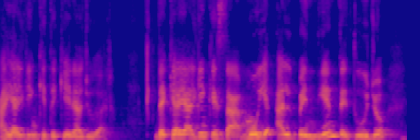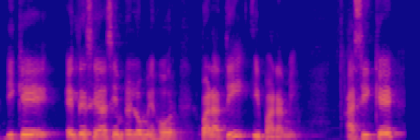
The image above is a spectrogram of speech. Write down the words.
hay alguien que te quiere ayudar, de que hay alguien que está muy al pendiente tuyo y que él desea siempre lo mejor para ti y para mí. Así que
